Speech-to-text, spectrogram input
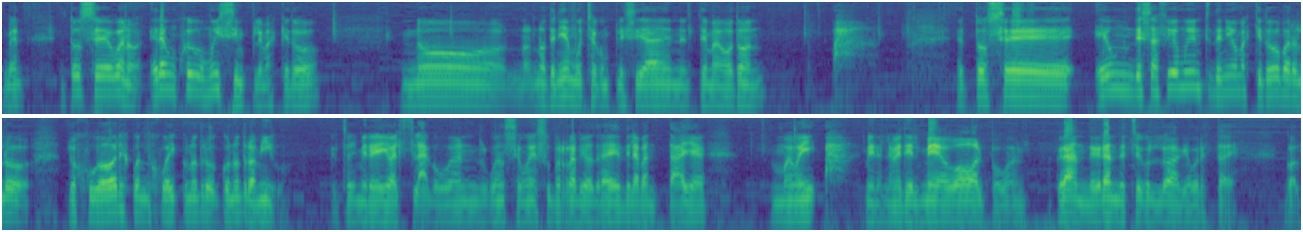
¿Ven? Entonces, bueno, era un juego muy simple más que todo. No, no, tenía mucha complicidad en el tema de botón. Entonces, es un desafío muy entretenido más que todo para los jugadores cuando jugáis con otro con otro amigo. ¿Cachai? Mira, ahí va el flaco, weón. El weón se mueve súper rápido a través de la pantalla. Mueve ahí. Ah, mira, le metí el medio golpe, weón. Grande, grande Checoslovaquia por esta vez. Gol.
